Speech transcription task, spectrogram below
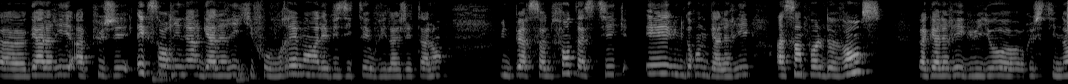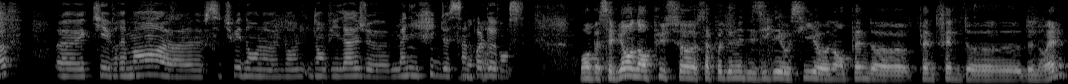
euh, galerie à Puget, extraordinaire galerie qu'il faut vraiment aller visiter au Village des Talents. Une personne fantastique et une grande galerie à Saint-Paul-de-Vence la galerie Guyot-Rustinov, euh, qui est vraiment euh, située dans le, village euh, magnifique de Saint-Paul-de-Vence. Bon, ben c'est bien, en plus, ça peut donner des idées aussi, on est en pleine, pleine fête de, Noël,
